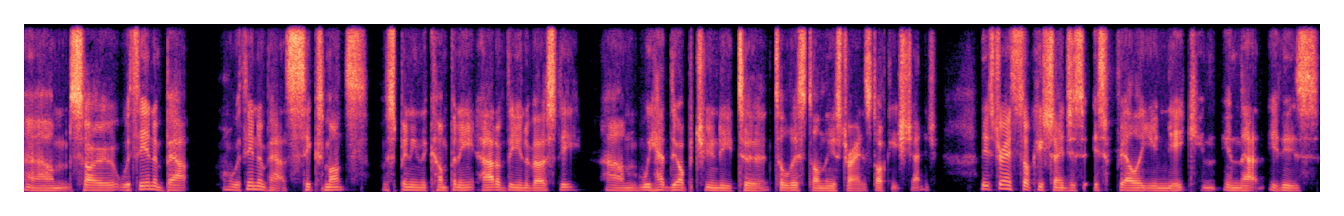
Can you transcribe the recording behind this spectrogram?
Um, so within about within about six months of spinning the company out of the university, um, we had the opportunity to to list on the Australian Stock Exchange. The Australian Stock Exchange is, is fairly unique in, in that it is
